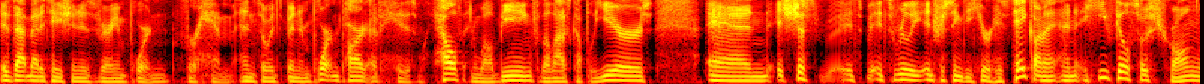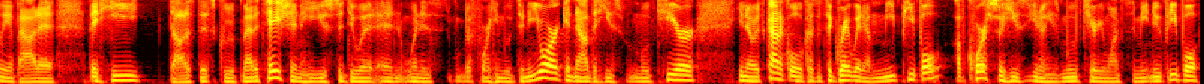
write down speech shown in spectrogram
is that meditation is very important for him. And so it's been an important part of his health and well-being for the last couple of years. And it's just it's it's really interesting to hear his take on it. And he feels so strongly about it that he does this group meditation. He used to do it and when his before he moved to New York and now that he's moved here, you know, it's kind of cool because it's a great way to meet people, of course. So he's, you know, he's moved here, he wants to meet new people,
